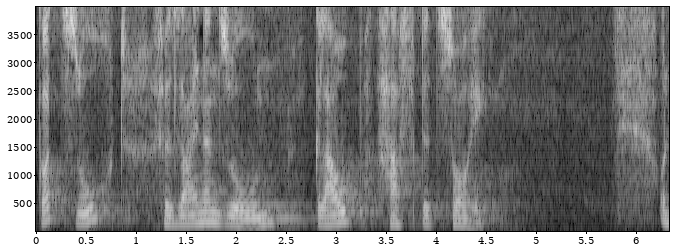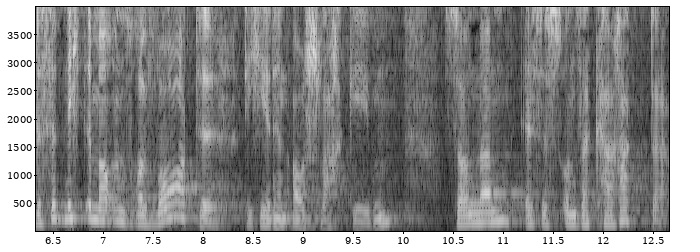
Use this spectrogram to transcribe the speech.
Gott sucht für seinen Sohn glaubhafte Zeugen. Und es sind nicht immer unsere Worte, die hier den Ausschlag geben, sondern es ist unser Charakter,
